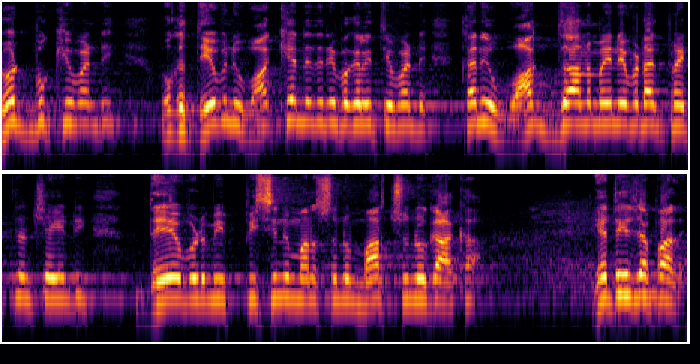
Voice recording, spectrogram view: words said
నోట్బుక్ ఇవ్వండి ఒక దేవుని వాక్యాన్ని ఇవ్వగలిగితే ఇవ్వండి కానీ వాగ్దానమైన ఇవ్వడానికి ప్రయత్నం చేయండి. దేవుడు మీ పిసిని మనసును మార్చునుగాక గట్టిగా చెప్పాలి.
